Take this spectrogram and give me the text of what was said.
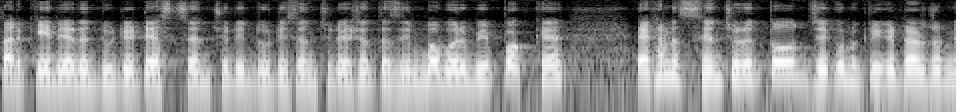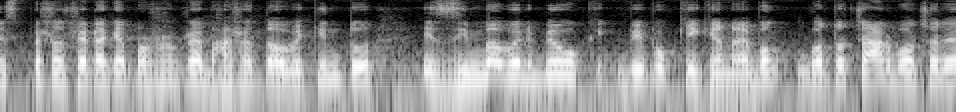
তার কেরিয়ারে দুটি টেস্ট সেঞ্চুরি দুটি সেঞ্চুরি সাথে জিম্বাবুয়ের বিপক্ষে। এখানে সেঞ্চুরি তো যে কোনো ক্রিকেটার জন্য স্পেশাল সেটাকে প্রশংসায় ভাসাতে হবে, কিন্তু এই জিম্বাবুয়ের বিপক্ষে কেন? এবং গত চার বছরে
